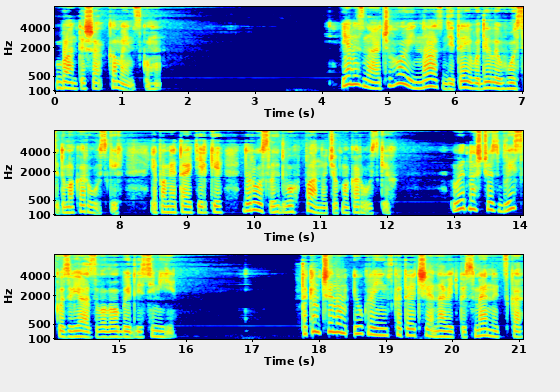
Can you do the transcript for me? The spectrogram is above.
Бантиша Каменського. Я не знаю, чого і нас, дітей, водили в гості до Макаровських. Я пам'ятаю тільки дорослих двох панночок Макаровських. Видно, щось близько зв'язувало обидві сім'ї. Таким чином, і українська тече, навіть письменницька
